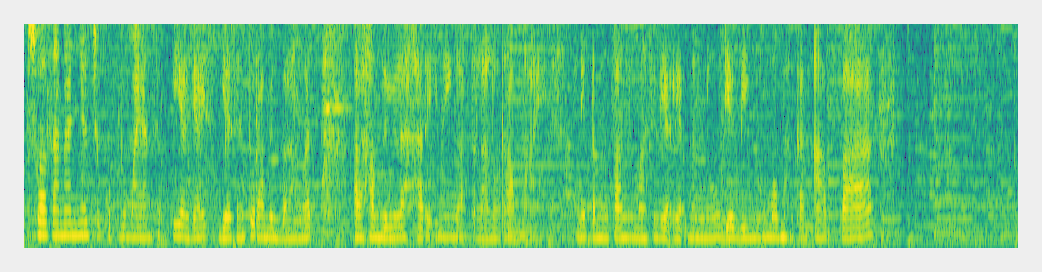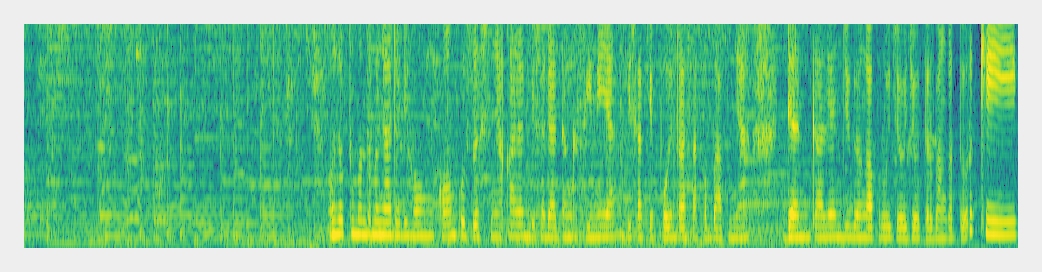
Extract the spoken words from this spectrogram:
suasananya cukup lumayan sepi ya guys. Biasanya tuh rame banget. Alhamdulillah hari ini nggak terlalu ramai. Ini teman Fanny masih lihat-lihat menu. Dia bingung mau makan apa Untuk teman-teman yang ada di Hong Kong khususnya kalian bisa datang ke sini ya, bisa kepoin rasa kebabnya dan kalian juga nggak perlu jauh-jauh terbang ke Turki.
